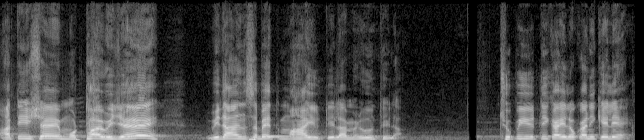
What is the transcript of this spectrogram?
अतिशय मोठा विजय विधानसभेत महायुतीला मिळवून दिला. छुपी युती काही लोकांनी केली आहे.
